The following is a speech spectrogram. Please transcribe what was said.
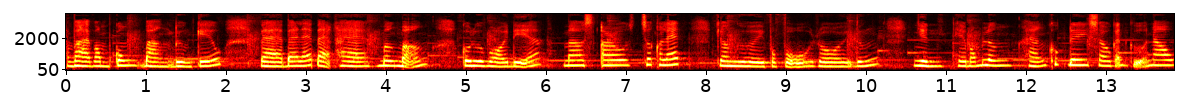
vài vòng cung bằng đường kéo và ba lá bạc hà mơn mởn. Cô đưa vội đĩa mouse Earl chocolate cho người phục vụ rồi đứng nhìn theo bóng lưng hắn khuất đi sau cánh cửa nâu.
